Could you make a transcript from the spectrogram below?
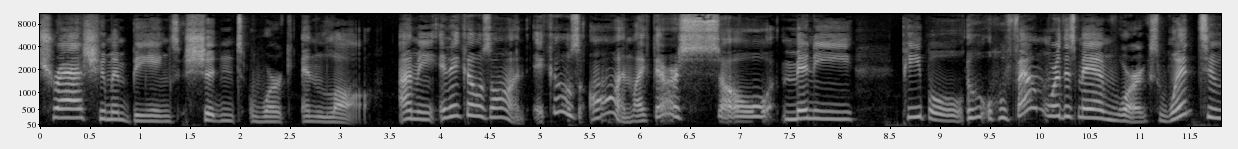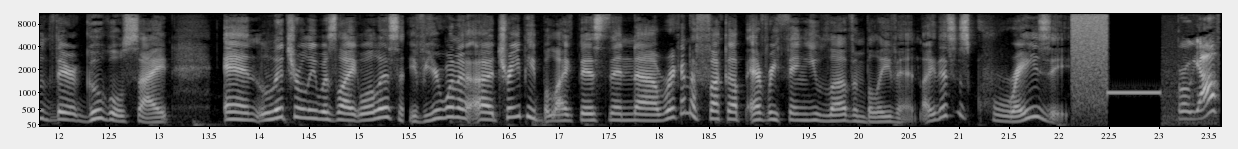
Trash human beings shouldn't work in law. I mean, and it goes on. It goes on. Like there are so many people who, who found where this man works, went to their Google site, and literally was like, well, listen, if you want to uh, treat people like this, then uh, we're to fuck up everything you love and believe in. Like, this is crazy. Bro, y'all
